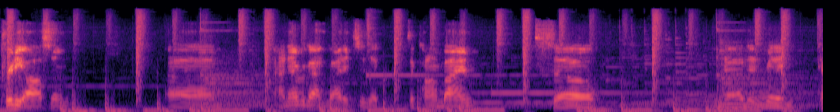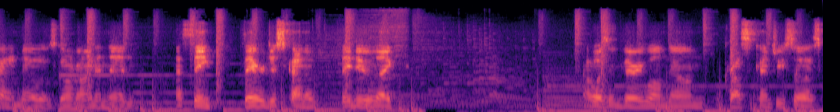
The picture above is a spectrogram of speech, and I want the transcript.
pretty awesome. Um, I never got invited to the, the combine, so you know I didn't really kind of know what was going on, and then I think they were just kind of they knew like I wasn't very well known across the country, so it was,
